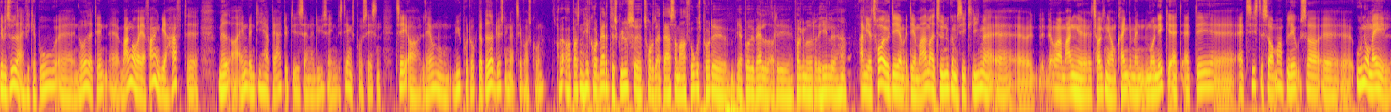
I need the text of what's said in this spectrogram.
det betyder, at vi kan bruge øh, noget af den øh, mangeårige erfaring, vi har haft øh, med at anvende de her bæredygtighedsanalyser i investeringsprocessen til at lave nogle nye produkter og bedre løsninger til vores kunder. Og bare sådan helt kort, hvad er det, det skyldes, øh, tror du, at der er så meget fokus på det, ja, både ved valget og det folkemødet og det hele her? Jamen, jeg tror jo, det er, det er meget, meget tydeligt. Nu kan man sige, klima, øh, der var mange øh, tolkninger omkring det, men må ikke, at, at, det, øh, at sidste sommer blev så øh, unormal,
